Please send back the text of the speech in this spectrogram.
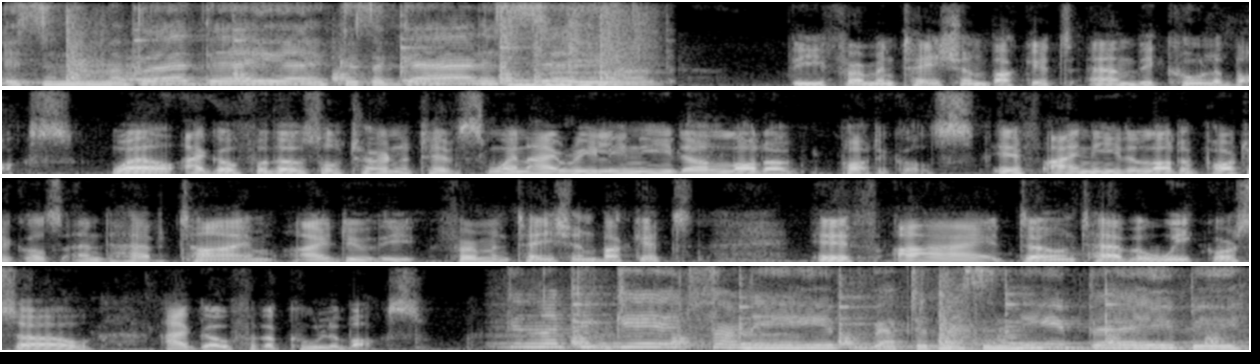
Isn't it my birthday yet? Cause I gotta say, the fermentation bucket and the cooler box. Well, I go for those alternatives when I really need a lot of particles. If I need a lot of particles and have time, I do the fermentation bucket. If I don't have a week or so, I go for the cooler box. looking like a gift for me. Wrapped up nice and neat, baby.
